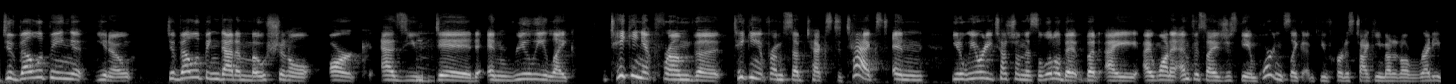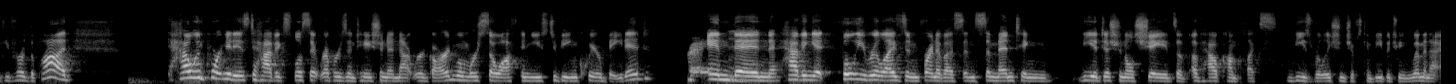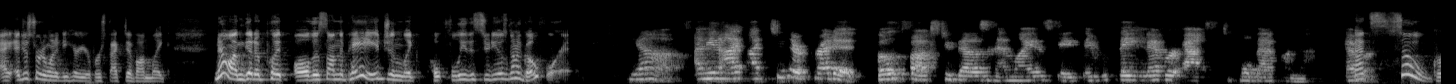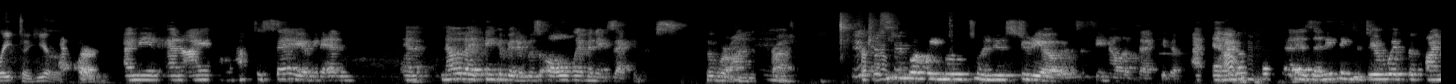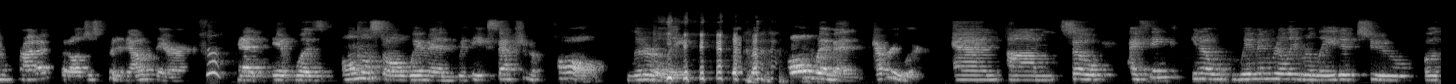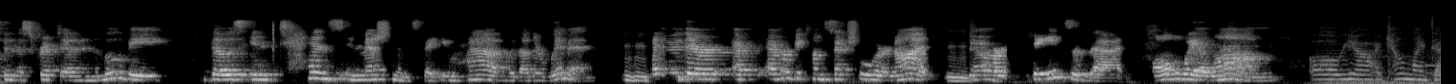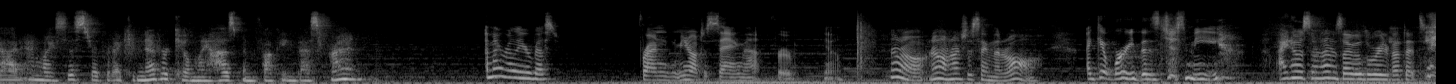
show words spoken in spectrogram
developing you know developing that emotional arc as you Mhm. did and really like taking it from the taking it from subtext to text and you know we already touched on this a little bit but i i want to emphasize just the importance like you've heard us talking about it already if you've heard the pod how important it is to have explicit representation in that regard when we're so often used to being queer baited Right. and Mhm. then having it fully realized in front of us and cementing the additional shades of, of how complex these relationships can be between women I, I just sort of wanted to hear your perspective on like no i'm gonna put all this on the page and like hopefully the studio is gonna go for it Yeah, I mean, I, I to their credit, both Fox 2000 and Lionsgate, they they never asked to pull back on that. Ever. that's so great to hear ever. I mean, and I have to say, I mean, and and now that I think of it, it was all women executives who were on this project. Interesting. When we moved to a new studio, it was a female executive. I- And I don't know if that has anything to do with the final product, but I'll just put it out there sure that it was almost all women, with the exception of Paul, literally. all women everywhere. And um, so I think, you know, women really related to both in the script and in the movie those intense enmeshments that you have with other women, Mhm, whether they're ever become sexual or not, mhm. there are shades of that all the way along. Oh, yeah, I killed my dad and my sister, but I could never kill my husband fucking best friend. Am I really your best friend? You're not just saying that for, you know. No, no, no, I'm not just saying that at all. I get worried that it's just me. I know sometimes I was worried about that too.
